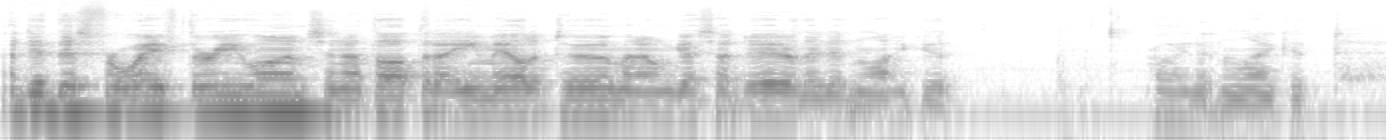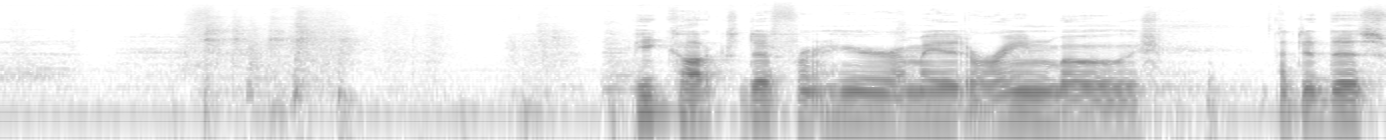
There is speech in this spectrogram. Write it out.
I did this for Wave 3 once, and I thought that I emailed it to them, and I don't guess I did, or they didn't like it. Probably didn't like it. Peacock's different here. I made it a rainbowish. I did this,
